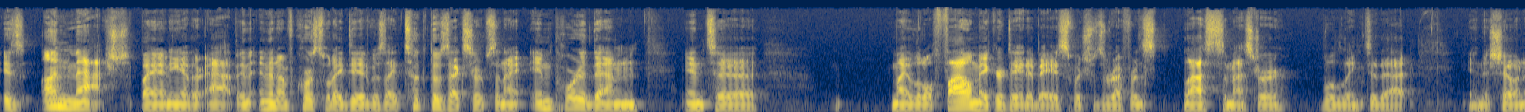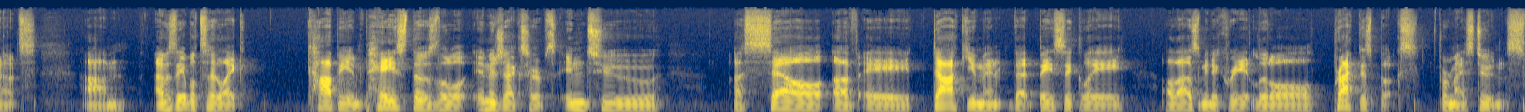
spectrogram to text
is unmatched by any other app. And, and then, of course, what I did was I took those excerpts and I imported them into my little FileMaker database, which was referenced last semester. We'll link to that in the show notes. Um, I was able to like copy and paste those little image excerpts into a cell of a document that basically allows me to create little practice books for my students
